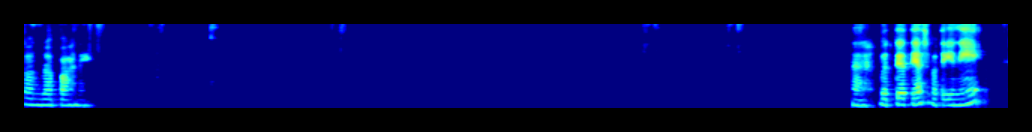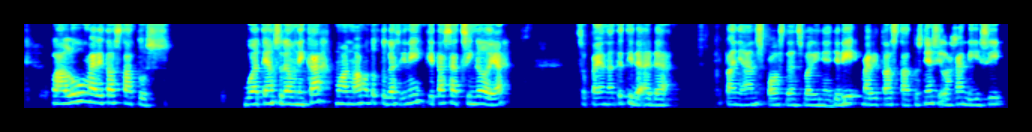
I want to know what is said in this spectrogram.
tahun berapa nih? Nah, birth ya seperti ini. Lalu marital status. Buat yang sudah menikah, mohon maaf untuk tugas ini kita set single ya. Supaya nanti tidak ada pertanyaan spouse dan sebagainya. Jadi marital statusnya silahkan diisi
